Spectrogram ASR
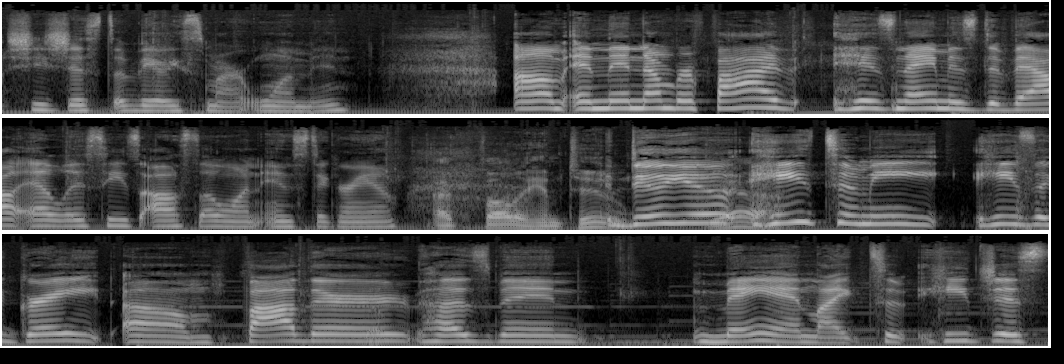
she's just a very smart woman. Um, and then number five, his name is Devale Ellis. He's also on Instagram. I follow him too. Do you? Yeah. He to me, he's a great um, father, husband, man. Like to, he just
